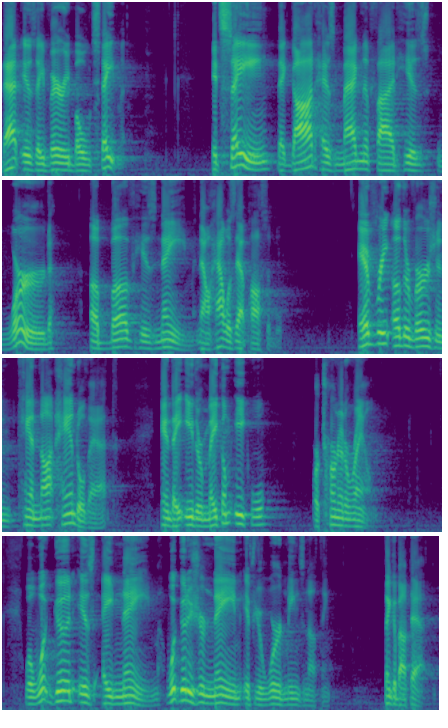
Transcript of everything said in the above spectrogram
That is a very bold statement. It's saying that God has magnified His Word above His name. Now, how is that possible? Every other version cannot handle that, and they either make them equal or turn it around. Well, what good is a name? What good is your name if your word means nothing? Think about that.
